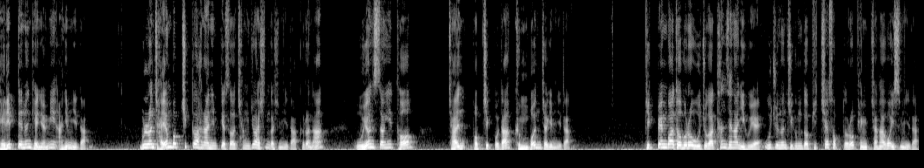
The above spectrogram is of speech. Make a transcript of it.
대립되는 개념이 아닙니다. 물론 자연 법칙도 하나님께서 창조하신 것입니다. 그러나 우연성이 더 자연 법칙보다 근본적입니다. 빅뱅과 더불어 우주가 탄생한 이후에 우주는 지금도 빛의 속도로 팽창하고 있습니다.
